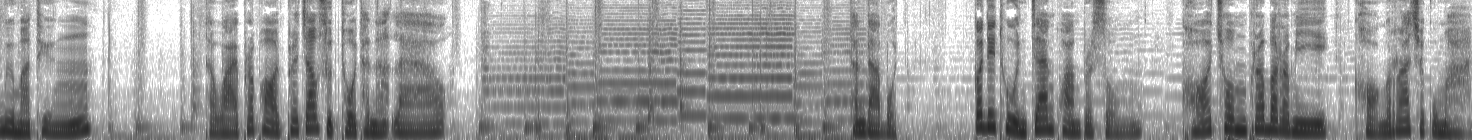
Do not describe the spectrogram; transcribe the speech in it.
เมื่อมาถึง ถวายพระพรพระเจ้าสุดโทธนะแล้วท่านดาบทก็ได้ทูลแจ้งความประสงค์ ขอชมพระบารมีของราชกุมาร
